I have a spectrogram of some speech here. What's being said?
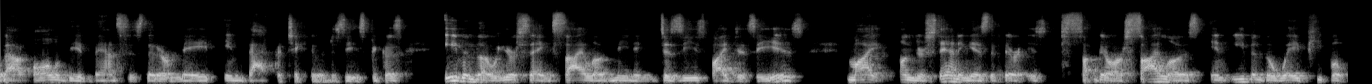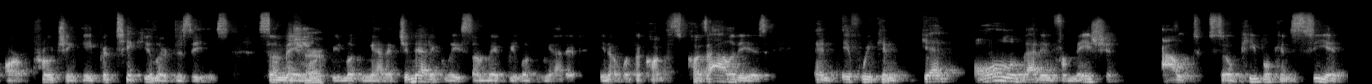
about all of the advances that are made in that particular disease. Because even though you're saying siloed, meaning disease by disease, my understanding is that there is there are silos in even the way people are approaching a particular disease. Some may sure. be looking at it genetically, some may be looking at it, you know, what the causality is. And if we can get all of that information out so people can see it,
